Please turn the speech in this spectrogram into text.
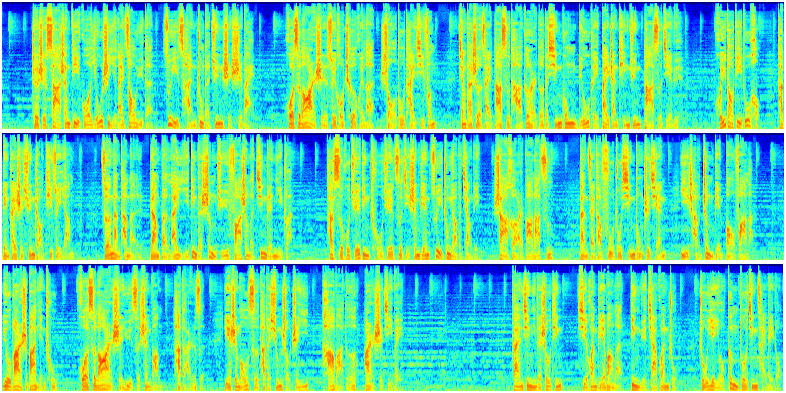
这是萨珊帝国有史以来遭遇的最惨重的军事失败。霍斯劳二世随后撤回了首都泰西封，将他设在达斯塔戈尔德的行宫留给拜占庭军大肆劫掠。回到帝都后，他便开始寻找替罪羊，责难他们让本来已定的胜局发生了惊人逆转。他似乎决定处决自己身边最重要的将领沙赫尔巴拉兹，但在他付诸行动之前。一场政变爆发了。六百二十八年初，霍斯劳二世遇刺身亡，他的儿子，也是谋刺他的凶手之一卡瓦德二世继位。感谢您的收听，喜欢别忘了订阅加关注，主页有更多精彩内容。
